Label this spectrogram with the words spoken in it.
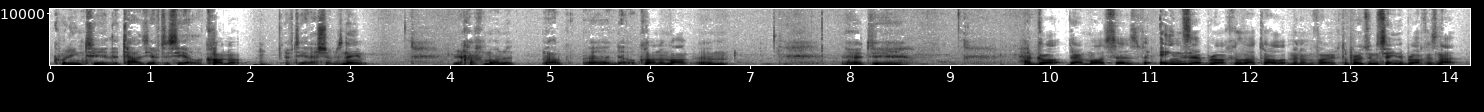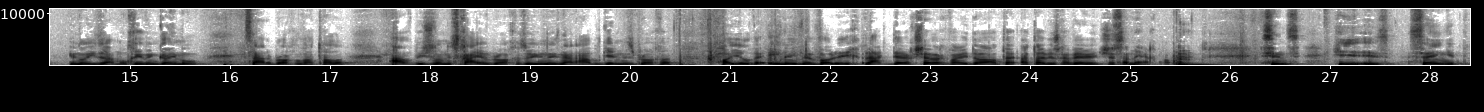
According to the Taz, you have to say Elkanah, you have to Hashem's name. Rechachmonah the Hagot, the Ramah says, the person saying the bracha is not, even though he's not mochiv in goimel, it's not a bracha vatala. Av bishlo nischayev bracha, so even though he's not obligated in his bracha, ve'enei mevorech rak derech shevach atavis chaveri. Since he is saying it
